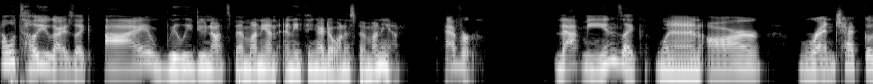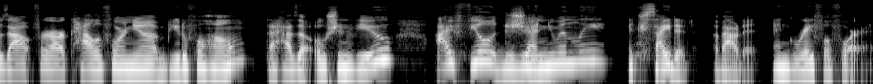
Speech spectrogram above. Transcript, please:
I will tell you guys, like, I really do not spend money on anything I don't want to spend money on ever. That means, like, when our rent check goes out for our California beautiful home that has an ocean view, I feel genuinely excited about it and grateful for it.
